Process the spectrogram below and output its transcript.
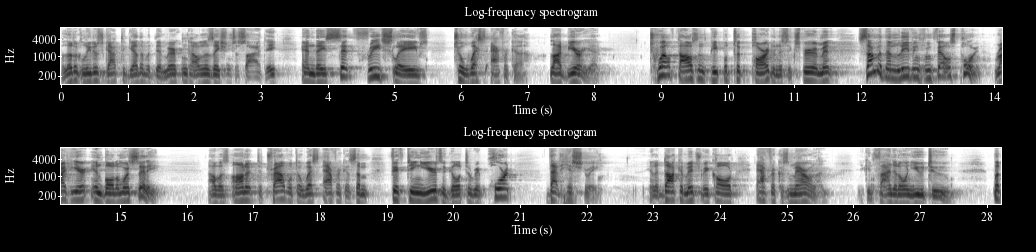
political leaders got together with the American Colonization Society and they sent freed slaves to West Africa, Liberia. 12,000 people took part in this experiment, some of them leaving from Fells Point, right here in Baltimore City. I was honored to travel to West Africa some 15 years ago to report that history in a documentary called Africa's Maryland. You can find it on YouTube. But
